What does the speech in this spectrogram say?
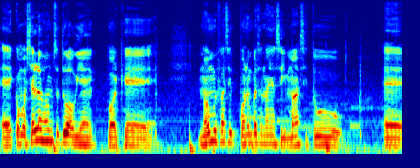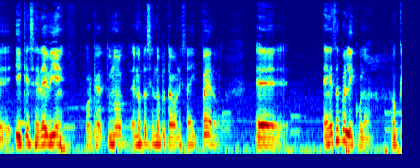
Eh, como Sherlock Holmes estuvo bien porque no es muy fácil poner un personaje así, más si tú... Eh, y que se dé bien, porque tú no, él no está siendo protagonista ahí, pero en esta película ok,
